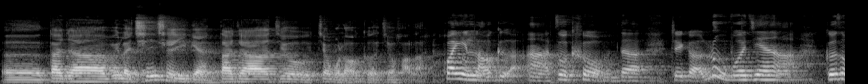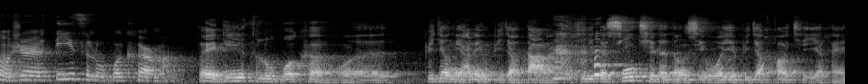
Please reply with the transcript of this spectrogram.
呃，大家为了亲切一点，大家就叫我老葛就好了。欢迎老葛啊，做客我们的这个录播间啊。葛总是第一次录播客吗？对，第一次录播客。我毕竟年龄比较大了，这是一个新奇的东西，我也比较好奇，也很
